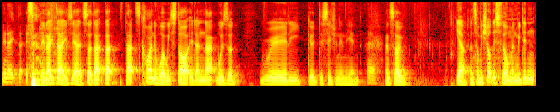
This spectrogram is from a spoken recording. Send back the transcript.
In eight days. in eight days, yeah. So that, that, that's kind of where we started, and that was a really good decision in the end. Yeah. And so, yeah, and so we shot this film, and we didn't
